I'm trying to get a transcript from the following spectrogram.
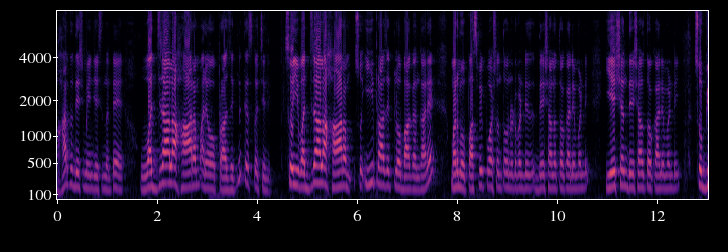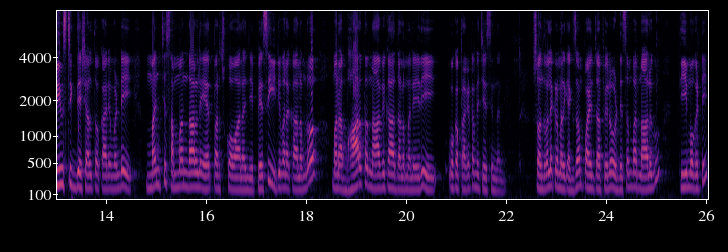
భారతదేశం ఏం చేసిందంటే వజ్రాల హారం అనే ఒక ప్రాజెక్ట్ని తీసుకొచ్చింది. సో ఈ వజ్రాల హారం సో ఈ ప్రాజెక్ట్లో భాగంగానే మనము పసిఫిక్ పోషన్తో ఉన్నటువంటి దేశాలతో కానివ్వండి ఏషియన్ దేశాలతో కానివ్వండి సో బీమ్స్టిక్ దేశాలతో కానివ్వండి మంచి సంబంధాలను ఏర్పరచుకోవాలని చెప్పేసి ఇటీవల కాలంలో మన భారత నావికా దళం అనేది ఒక ప్రకటన చేసిందండి. సో అందువల్ల ఇక్కడ మనకి ఎగ్జామ్ పాయింట్ ఆఫ్ వ్యూలో డిసెంబర్ నాలుగు థీమ్ ఒకటి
